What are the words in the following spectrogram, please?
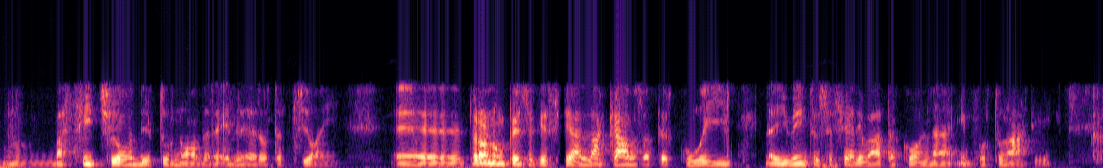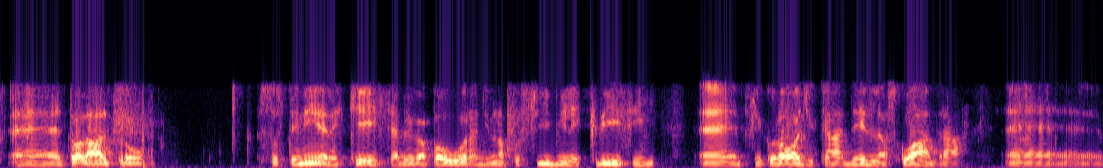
mh, mm, massiccio del turnover e delle rotazioni. Eh, però non penso che sia la causa per cui la Juventus sia arrivata con infortunati. Eh, tra l'altro sostenere che si aveva paura di una possibile crisi eh, psicologica della squadra eh,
